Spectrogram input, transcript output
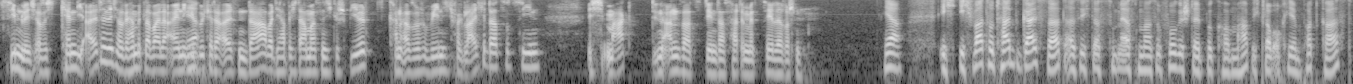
Ziemlich. Also ich kenne die alte nicht. Also wir haben mittlerweile einige ja. Bücher der alten da, aber die habe ich damals nicht gespielt. Kann also wenig Vergleiche dazu ziehen. Ich mag den Ansatz, den das hatte mit Zählerischen. Ja, ich, ich war total begeistert, als ich das zum ersten Mal so vorgestellt bekommen habe. Ich glaube auch hier im Podcast.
